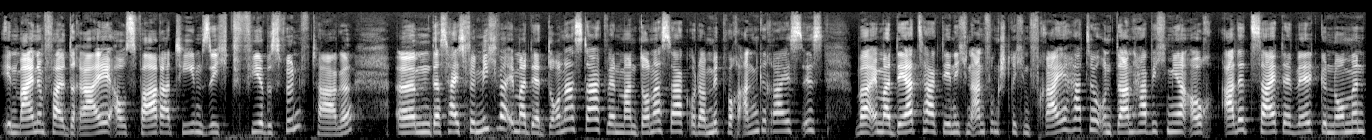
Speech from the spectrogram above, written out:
in meinem Fall drei, aus Fahrerteam-Sicht vier bis fünf Tage. Ähm, das heißt, für mich war immer der Donnerstag, wenn man Donnerstag oder Mittwoch angereist ist, war immer der Tag, den ich in Anführungsstrichen frei hatte. Und dann habe ich mir auch alle Zeit der Welt genommen,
